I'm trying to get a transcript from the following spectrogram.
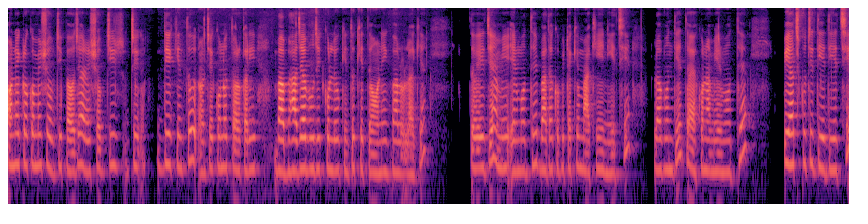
অনেক রকমের সবজি পাওয়া যায়। আর এই সবজির যে, দিয়ে কিন্তু যে কোনো তরকারি বা ভাজাভুজি করলেও কিন্তু খেতে অনেক ভালো লাগে। তো এই যে, আমি এর মধ্যে বাঁধাকপিটাকে মাখিয়ে নিয়েছি, লবণ দিয়ে। তো এখন আমি এর মধ্যে পেঁয়াজ কুচি দিয়ে দিয়েছি।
